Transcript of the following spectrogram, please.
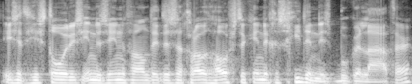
is het historisch in de zin van dit is een groot hoofdstuk in de geschiedenisboeken later?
